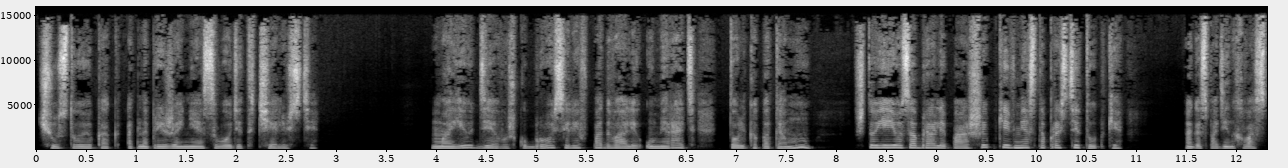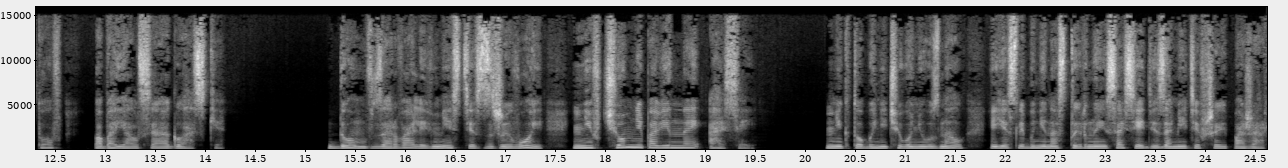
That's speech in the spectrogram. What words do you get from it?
Чувствую, как от напряжения сводит челюсти. Мою девушку бросили в подвале умирать только потому, что ее забрали по ошибке вместо проститутки, а господин Хвостов побоялся огласки. Дом взорвали вместе с живой, ни в чем не повинной Асей. Никто бы ничего не узнал, если бы не настырные соседи, заметившие пожар.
